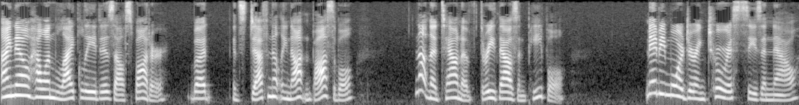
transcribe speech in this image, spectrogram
I know how unlikely it is I'll spot her, but it's definitely not impossible. Not in a town of 3,000 people. Maybe more during tourist season now.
